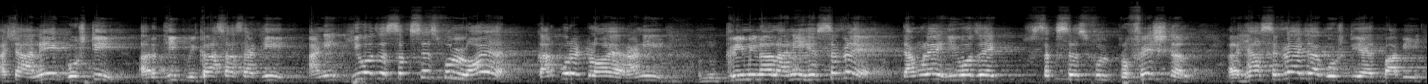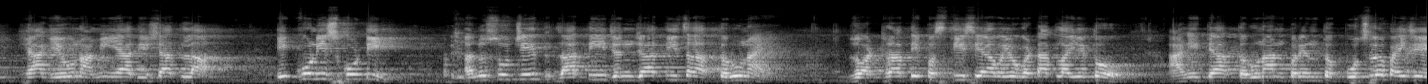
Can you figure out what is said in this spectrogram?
अशा अनेक गोष्टी आर्थिक विकासासाठी आणि he was a successful lawyer corporate lawyer आणि क्रिमिनल आणि हे सगळे. त्यामुळे he was a successful professional ह्या सगळ्या ज्या गोष्टी आहेत बाबी ह्या घेऊन आम्ही या देशातला एकोणीस कोटी अनुसूचित जाती जनजातीचा तरुण आहे. जो अठरा ते पस्तीस या वयोगटातला येतो आणि त्या तरुणांपर्यंत पोचलं पाहिजे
